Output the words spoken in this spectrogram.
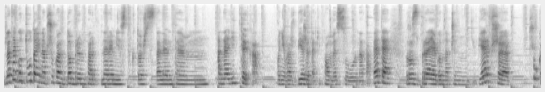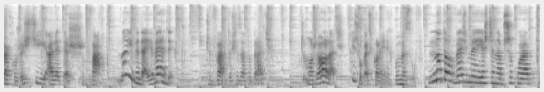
Dlatego tutaj na przykład dobrym partnerem jest ktoś z talentem analityka, ponieważ bierze taki pomysł na tapetę, rozbraja go na czynniki pierwsze, szuka korzyści, ale też wad. No i wydaje werdykt. Czy warto się za to brać? czy może olać i szukać kolejnych pomysłów. No to weźmy jeszcze na przykład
